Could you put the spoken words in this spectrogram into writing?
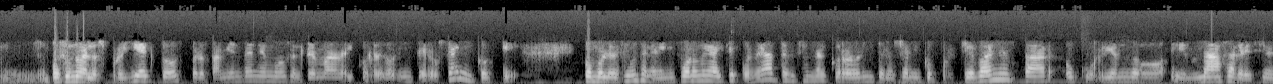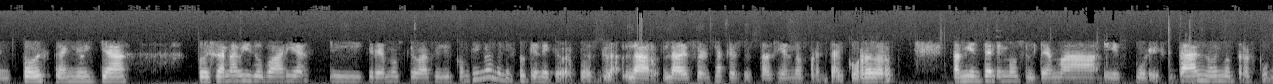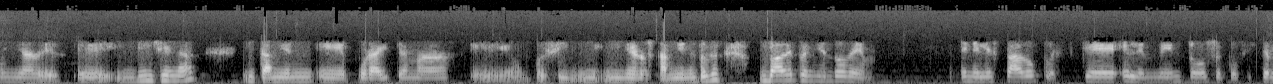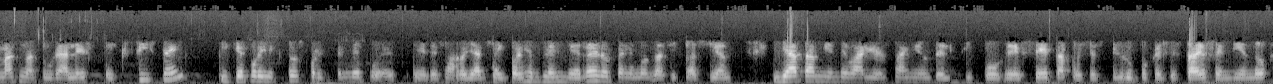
pues uno de los proyectos, pero también tenemos el tema del corredor interoceánico que como lo decimos en el informe, hay que poner atención al corredor interoceánico porque van a estar ocurriendo eh, más agresiones. Todo este año ya pues han habido varias y creemos que va a seguir continuando y esto tiene que ver pues la, la, defensa que se está haciendo frente al corredor. También tenemos el tema eh, forestal, ¿no? En otras comunidades eh, indígenas y también eh, por ahí temas, eh, pues sí, mineros también. Entonces va dependiendo de, en el estado, pues qué elementos, ecosistemas naturales existen y qué proyectos pretende pues eh, desarrollarse ahí. Por ejemplo, en Guerrero tenemos la situación ya también de varios años del tipo GZ, pues este grupo que se está defendiendo,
